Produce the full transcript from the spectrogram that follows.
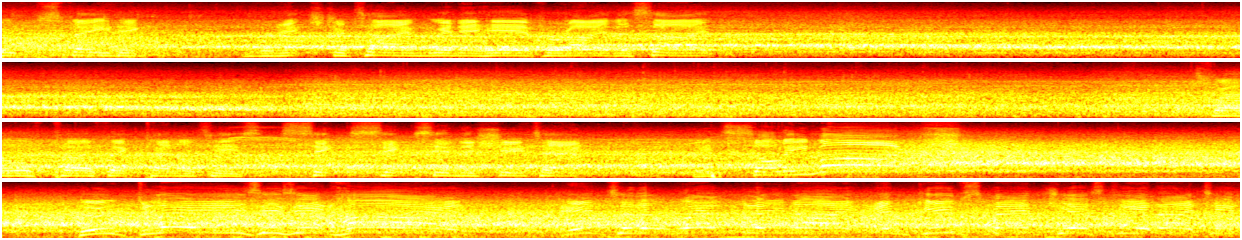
Hopes fading with an extra time winner here for either side. Twelve perfect penalties, six-six in the shootout. It's Solly March who blazes it high into the Wembley night and gives Manchester United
